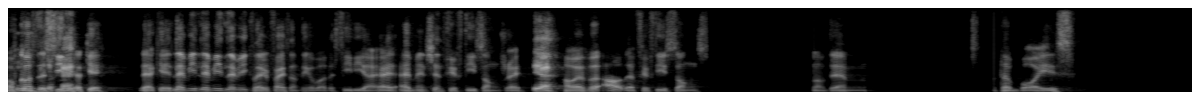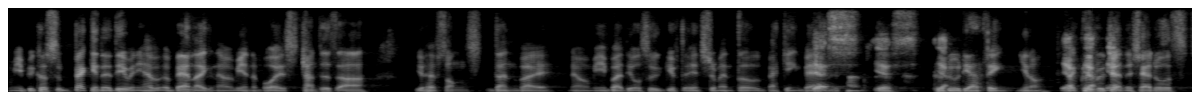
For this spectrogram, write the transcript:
Of Mm, course, the CD. okay. Okay, yeah, okay. Let me let me let me clarify something about the CD. I I- mentioned fifty songs, right? Yeah. However, out of the 50 songs, one of them, the boys, I mean, because back in the day when you have a band like Naomi and the Boys, chances are you have songs done by Naomi, but they also give the instrumental backing band Yes. a chance to, Yes. to Yeah. do their thing, you know. Yep, like Cliff yep, Richard yep. and the Shadows,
